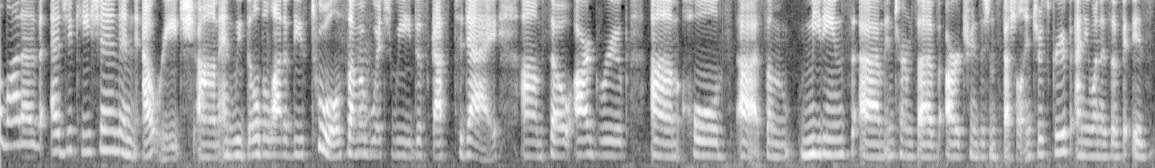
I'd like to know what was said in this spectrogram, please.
a lot of education and outreach, um, and we build a lot of these tools, some mm-hmm. of which we discussed today. Um, so our group um, holds uh, some meetings um, in terms of our transition special interest group. Anyone is is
